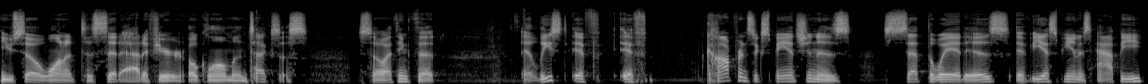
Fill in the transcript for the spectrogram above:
you so wanted to sit at if you're Oklahoma and Texas. So I think that at least if if conference expansion is set the way it is, if ESPN is happy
